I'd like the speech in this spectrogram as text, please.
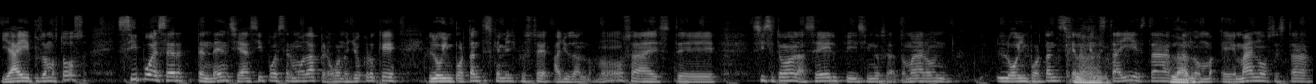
y ahí, pues vamos todos. Sí puede ser tendencia, sí puede ser moda, pero bueno, yo creo que lo importante es que México esté ayudando, ¿no? O sea, este, sí se tomaron la selfie, sí no se la tomaron. Lo importante es que la gente está ahí, está claro. dando eh, manos, está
